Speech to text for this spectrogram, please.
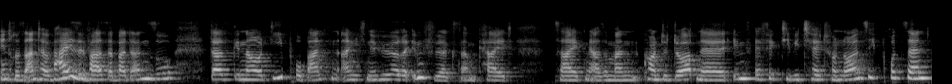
Interessanterweise war es aber dann so, dass genau die Probanden eigentlich eine höhere Impfwirksamkeit zeigten. Also man konnte dort eine Impfeffektivität von 90 Prozent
